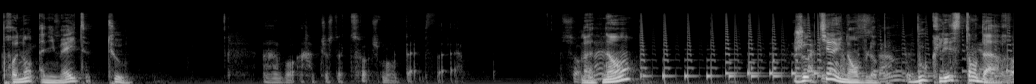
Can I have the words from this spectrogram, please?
prenons Animate. 2. Maintenant, j'obtiens une enveloppe bouclée standard.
